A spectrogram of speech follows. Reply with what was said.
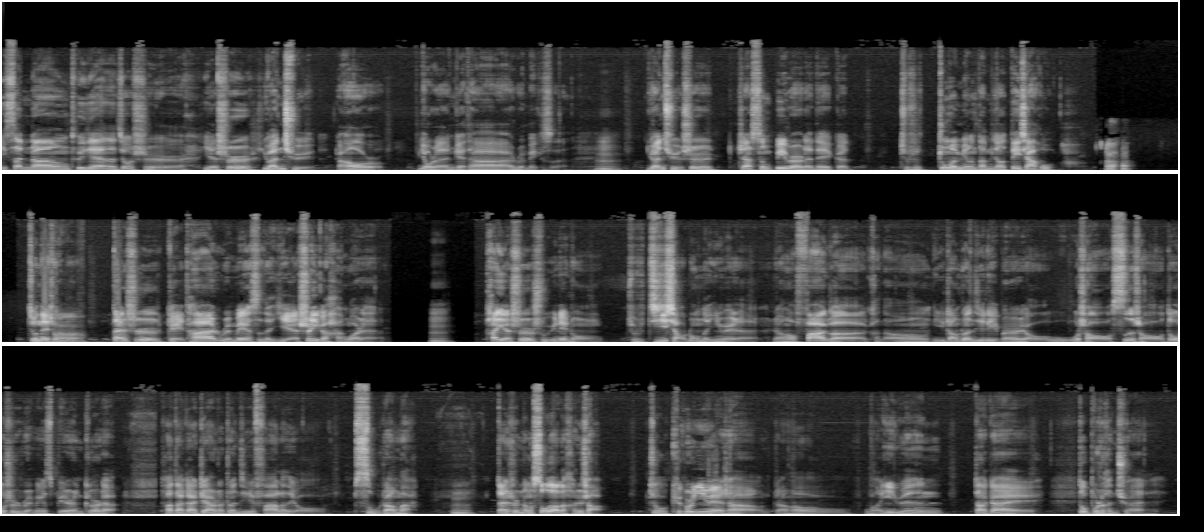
第三张推荐的就是也是原曲，然后有人给他 remix。嗯原曲是 Justin Bieber 的那个，就是中文名咱们叫《Day 下户》，啊，就那首歌。哦但是给他 remix 的也是一个韩国人，嗯他也是属于那种就是极小众的音乐人，然后发个可能一张专辑里边有五首、四首都是 remix 别人歌的，他大概这样的专辑发了有四五张吧，嗯。但是能搜到的很少，就 QQ 音乐上，然后网易云大概都不是很全。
